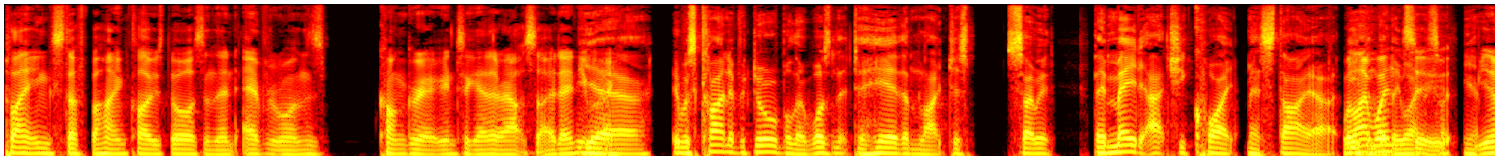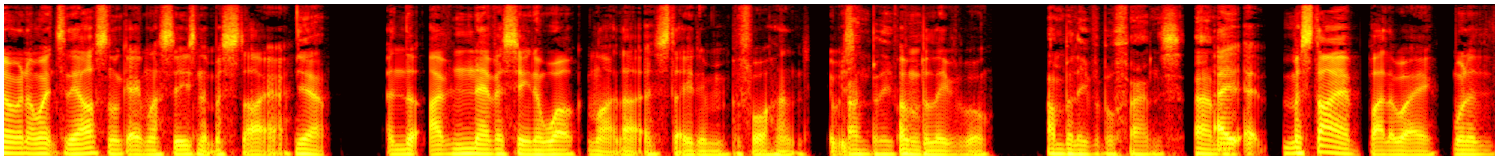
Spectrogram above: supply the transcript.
playing stuff behind closed doors and then everyone's congregating together outside anyway? Yeah, it was kind of adorable, though, wasn't it, to hear them like just so. It, they made it actually quite Mestalla. Well, I went to, inside- yeah. you know, when I went to the Arsenal game last season at Mestalla. Yeah. And th- I've never seen a welcome like that at a stadium beforehand. It was unbelievable, unbelievable. unbelievable fans. Um, I, uh, Mestalla, by the way, one of the,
